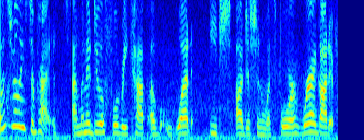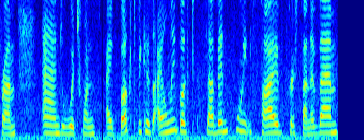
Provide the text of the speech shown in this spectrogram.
was really surprised. I'm gonna do a full recap of what each audition was for, where I got it from, and which ones I booked because I only booked 7.5% of them,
